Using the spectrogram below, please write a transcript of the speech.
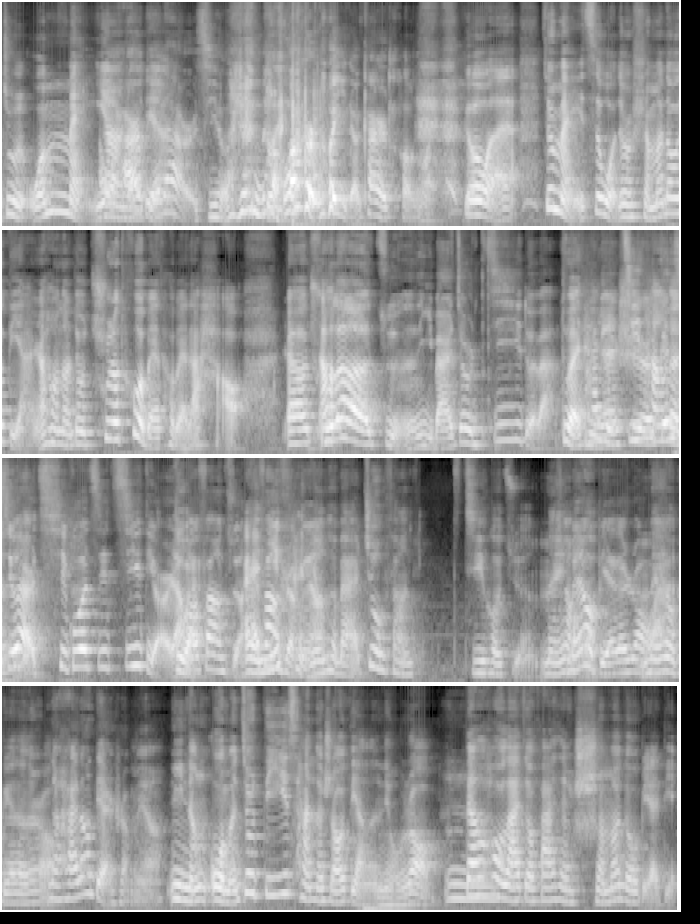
就是我每一样还是别戴耳机了，真的，我耳朵已经开始疼了。给我我来，就每一次我就是什么都点，然后呢就吃的特别特别的好。然后除了菌以外就是鸡，对吧？对，它是鸡汤的，有点汽锅鸡鸡底儿，然后放菌？哎，你肯定特别爱，就放。鸡和菌没有，没有别的肉，没有别的肉，那还能点什么呀？你能，我们就第一餐的时候点了牛肉，但后来就发现什么都别点，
